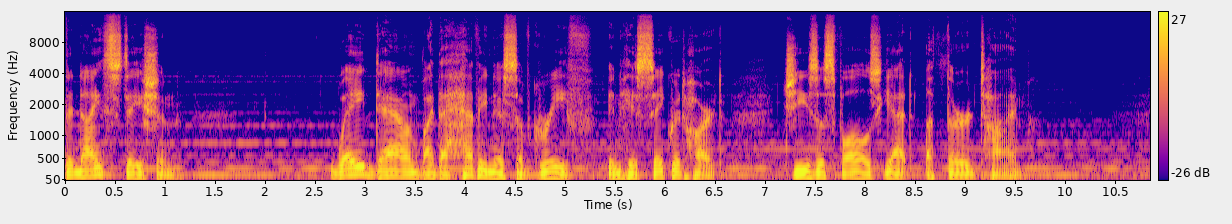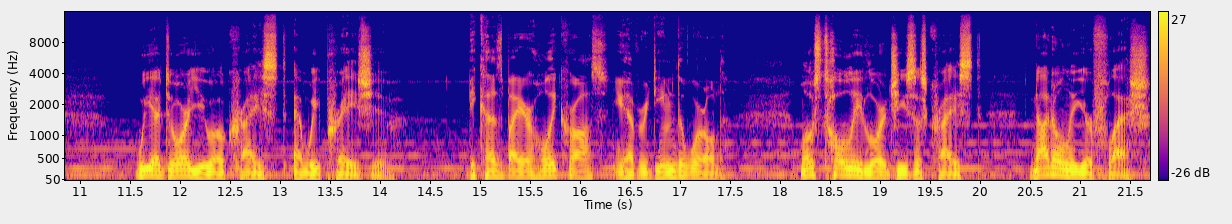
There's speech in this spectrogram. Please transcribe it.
The ninth station, weighed down by the heaviness of grief in his sacred heart, Jesus falls yet a third time. We adore you, O Christ, and we praise you. Because by your holy cross you have redeemed the world. Most holy Lord Jesus Christ, not only your flesh,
